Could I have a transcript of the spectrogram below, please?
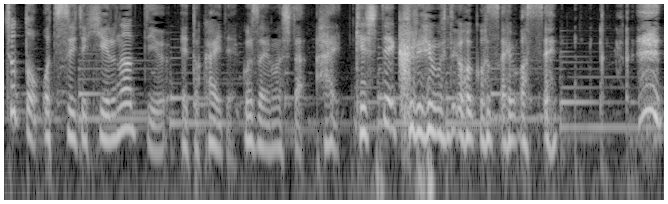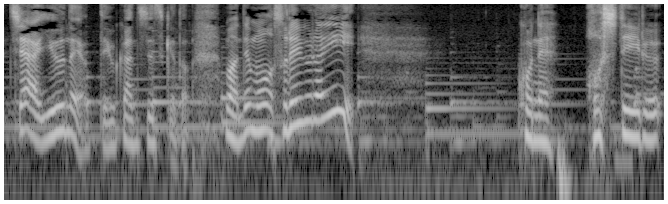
ちょっと落ち着いて聞けるなっていう、えっと、回でございました。はい。決してクレームではございません。じゃあ言うなよっていう感じですけど。まあでもそれぐらいこうね欲している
